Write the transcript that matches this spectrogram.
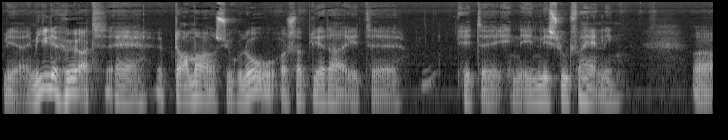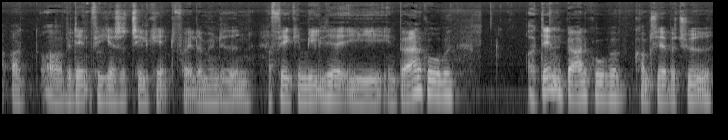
bliver Emilie hørt af dommer og psykolog, og så bliver der et, øh, et, øh, en endelig slutforhandling og, og, og ved den fik jeg så tilkendt forældremyndigheden. Og fik Emilie i en børnegruppe, og den børnegruppe kom til at betyde,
